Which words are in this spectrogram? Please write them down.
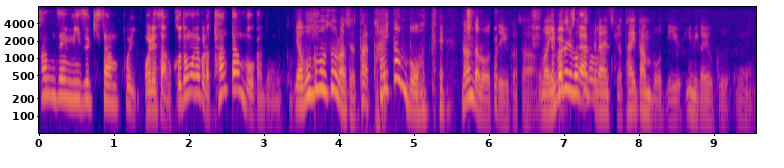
完全水木さんっぽい。俺さ、子供の頃タンタン坊かと思ったもん。や、僕もそうなんですよ。タタイタン棒って なんだろうっていうかさ、まあ、いまだに分かってないんですけど、タイタン棒っていう意味がよく。うん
